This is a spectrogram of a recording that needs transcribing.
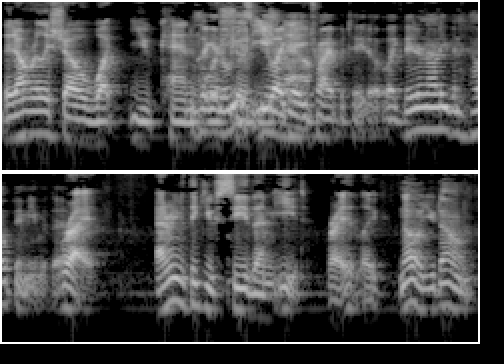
They don't really show what you can It's like or at should least eat be like, now. hey, try a potato. Like they're not even helping me with that. Right. I don't even think you see them eat. Right. Like No, you don't.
